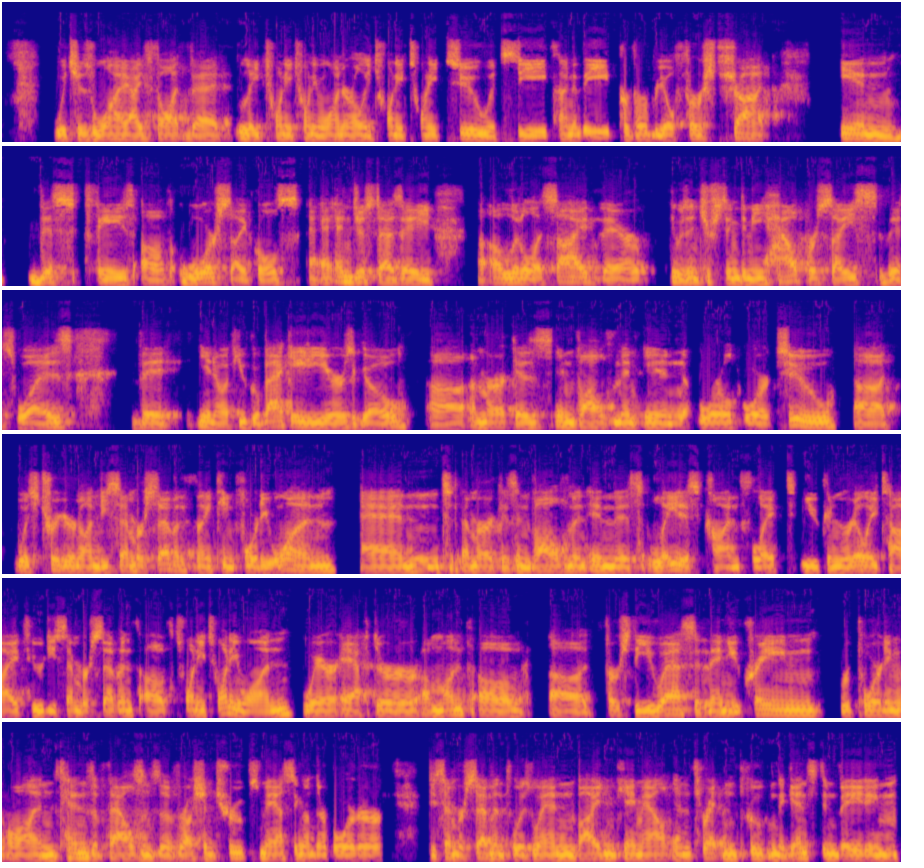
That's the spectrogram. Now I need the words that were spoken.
which is why I thought that late 2021, early 2022 would see kind of the proverbial first shot in this phase of war cycles. And just as a a little aside there, it was interesting to me how precise this was. That, you know, if you go back 80 years ago, uh, America's involvement in World War II uh, was triggered on December 7th, 1941 and America's involvement in this latest conflict, you can really tie to December 7th of 2021, where after a month of uh, first the U.S. and then Ukraine reporting on tens of thousands of Russian troops massing on their border. December 7th was when Biden came out and threatened Putin against invading,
